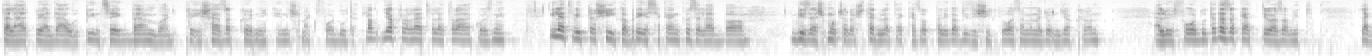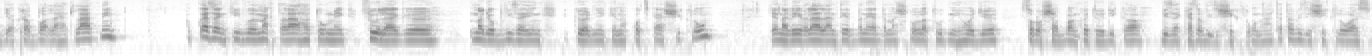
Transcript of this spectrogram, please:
talált például pincékben, vagy présházak környékén is megfordult, tehát gyakran lehet vele találkozni. Illetve itt a síkabb részeken közelebb a vizes, mocsaras területekhez, ott pedig a vízisikló az, ami nagyon gyakran előfordul. Tehát ez a kettő az, amit leggyakrabban lehet látni. Akkor ezen kívül megtalálható még főleg ö, nagyobb vizeink környékén a kockás sikló. Ugye nevével ellentétben érdemes róla tudni, hogy szorosabban kötődik a vizekhez a vízisiklónál. Tehát a vízisikló az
